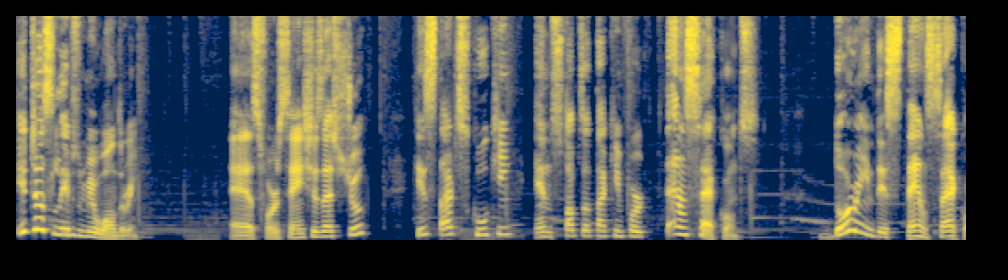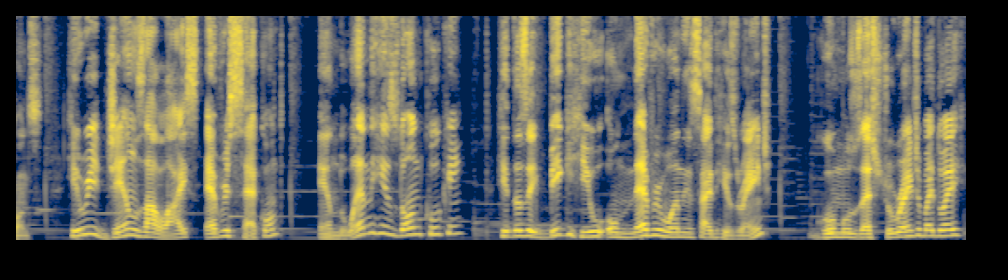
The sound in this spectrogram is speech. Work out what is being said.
It just leaves me wondering. As for Senshi's S2, he starts cooking and stops attacking for 10 seconds. During these 10 seconds, he regens allies every second, and when he's done cooking, he does a big heal on everyone inside his range, Gumo's S2 range by the way,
